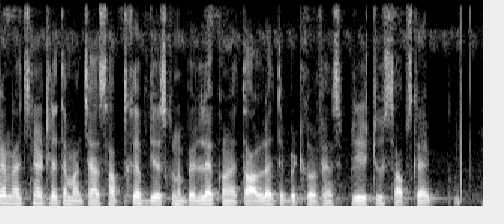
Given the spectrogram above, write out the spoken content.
కానీ నచ్చినట్లయితే మంచిగా సబ్స్క్రైబ్ చేసుకుని బెల్ అకౌంట్ అయితే ఆల్ అయితే పెట్టుకోండి ఫ్రెండ్స్ ప్లీజ్ టు సబ్స్క్రైబ్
